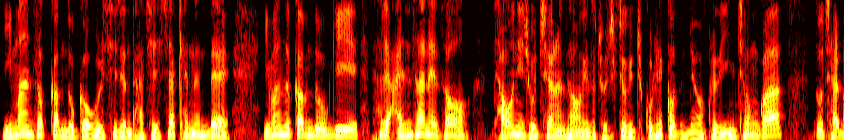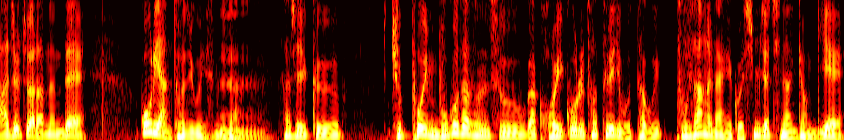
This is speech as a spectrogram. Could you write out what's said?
이만석 감독과 올 시즌 다시 시작했는데 이만석 감독이 사실 안산에서 자원이 좋지 않은 상황에서 조직적인 축구를 했거든요. 그래서 인천과 또 잘 맞을 줄 알았는데 골이 안 터지고 있습니다. 음. 사실 그 주포인 무고사 선수가 거의 골을 터트리지 못하고 부상을 당했고 심지어 지난 경기에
